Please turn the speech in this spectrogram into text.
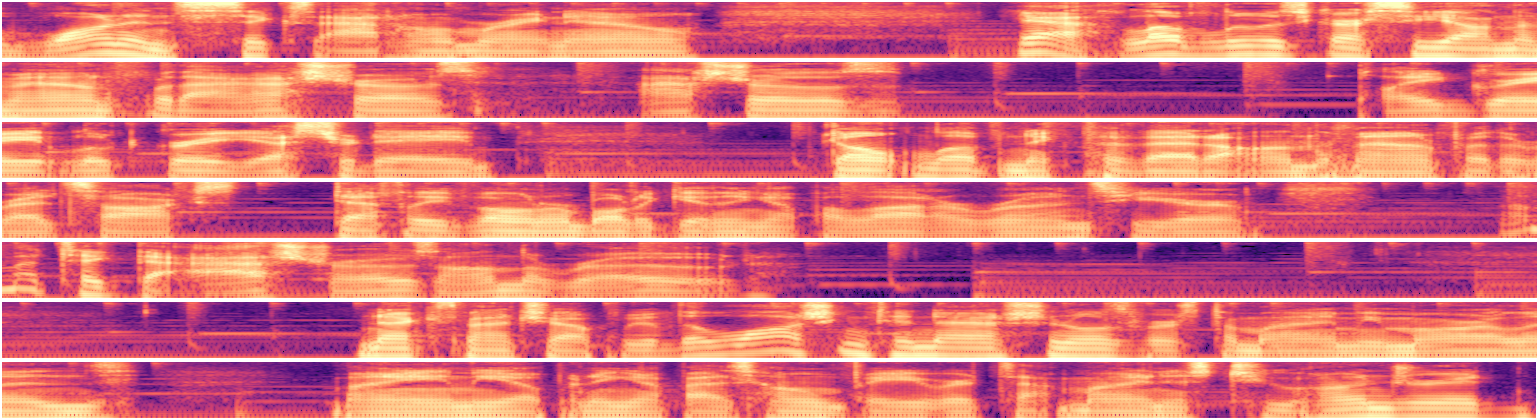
one and six at home right now. Yeah, love Luis Garcia on the mound for the Astros. Astros played great, looked great yesterday. Don't love Nick Pivetta on the mound for the Red Sox. Definitely vulnerable to giving up a lot of runs here. I'm going to take the Astros on the road. Next matchup, we have the Washington Nationals versus the Miami Marlins. Miami opening up as home favorites at minus 200.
